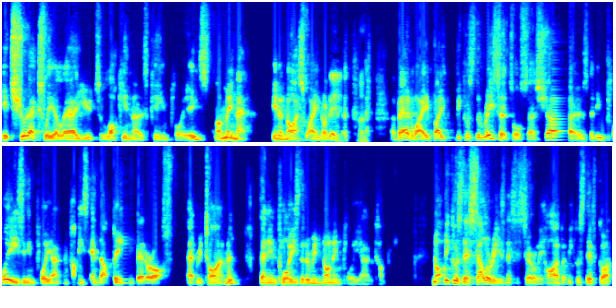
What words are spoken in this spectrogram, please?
it should actually allow you to lock in those key employees. I mean that in a nice way, not in a, a bad way, but because the research also shows that employees in employee owned companies end up being better off at retirement than employees that are in non employee owned companies. Not because their salary is necessarily high, but because they've got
